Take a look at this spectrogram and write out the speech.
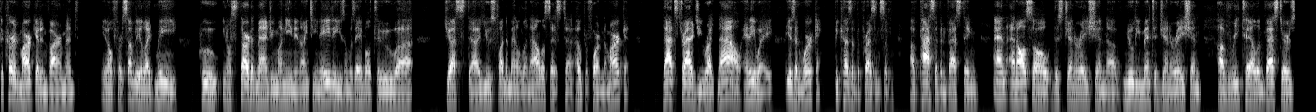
the current market environment. You know, for somebody like me who you know started managing money in the 1980s and was able to uh, just uh, use fundamental analysis to outperform the market. That strategy right now, anyway, isn't working because of the presence of, of passive investing and and also this generation of newly minted generation of retail investors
